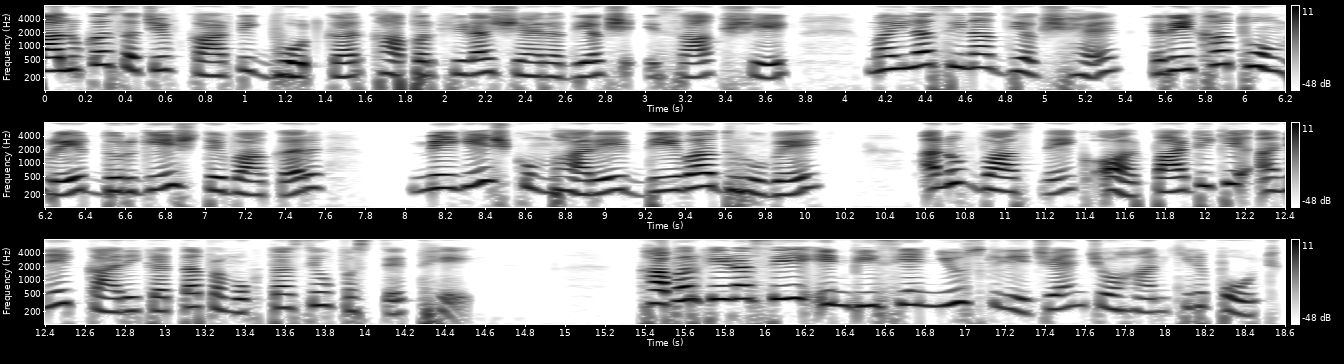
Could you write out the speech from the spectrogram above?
तालुका सचिव कार्तिक भोटकर, खापरखेड़ा शहर अध्यक्ष इसाक शेख, महिला सेना अध्यक्ष है रेखा थोमरे, दुर्गेश दिवाकर मेघेश कुंभारे, देवा ध्रुवे, अनुप वासनिक और पार्टी के अनेक कार्यकर्ता प्रमुखता से उपस्थित थे। खबरखेड़ा से इन बीसीएन न्यूज़ के लिए जैन चौहान की रिपोर्ट।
